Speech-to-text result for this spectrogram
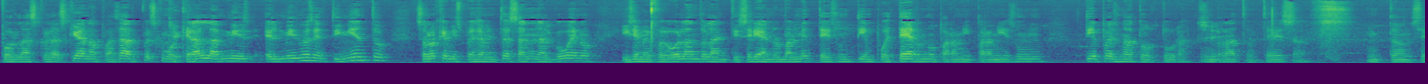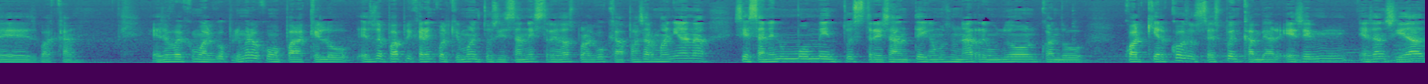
por las cosas que iban a pasar. Pues como Sí, que era la, el mismo sentimiento, solo que mis pensamientos están en algo bueno y se me fue volando la dentistería. Normalmente es un tiempo eterno para mí, para mí es un tiempo, es una tortura, Sí. un rato. Entonces, entonces, bacán. Eso fue como algo primero, como para que lo, eso se pueda aplicar en cualquier momento. Si están estresados por algo que va a pasar mañana, si están en un momento estresante, digamos una reunión, cuando cualquier cosa, ustedes pueden cambiar ese, esa ansiedad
